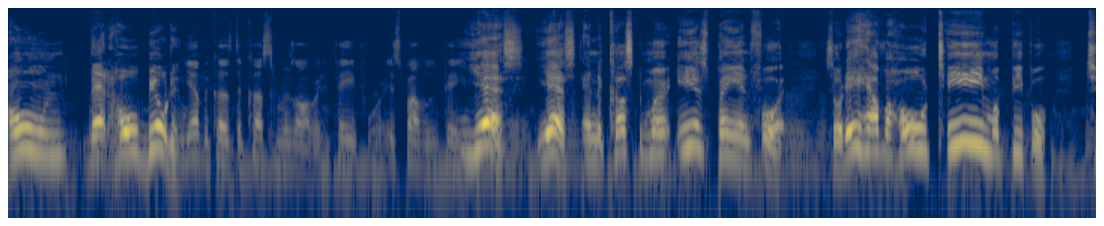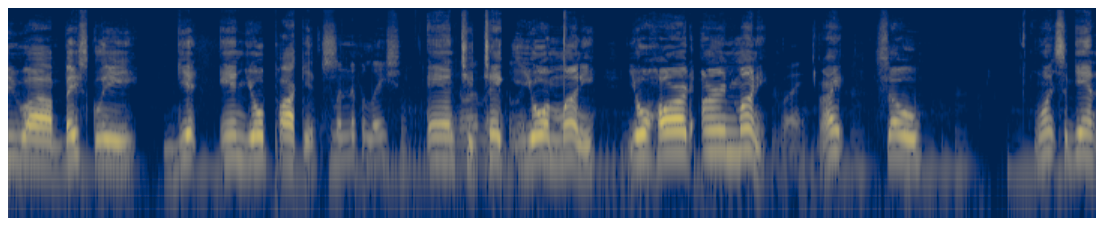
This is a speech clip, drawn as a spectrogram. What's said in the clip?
own that whole building Yeah, because the customer's already paid for it. It's probably paid. for yes yes and the customer is paying for it Mhm. so they have a whole team of people to uh, basically get in your pockets Manipulation. and to take your money, your hard earned money, Right. right? So, once again,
